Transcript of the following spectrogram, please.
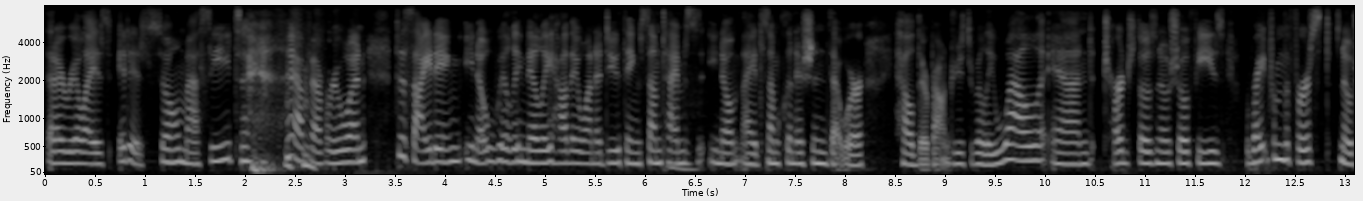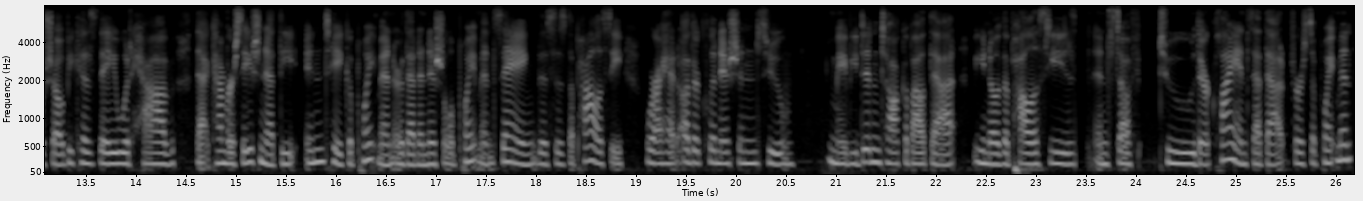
that I realized it is so messy to have everyone deciding, you know, willy nilly how they want to do things. Sometimes, mm. you know, I had some clinicians that were held their boundaries really well and charged those no show fees right from the first no show because they would have that conversation at the intake appointment or that initial appointment saying, this is the policy. Where I had other clinicians who maybe didn't talk about that, you know, the policies and stuff to their clients at that first appointment.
